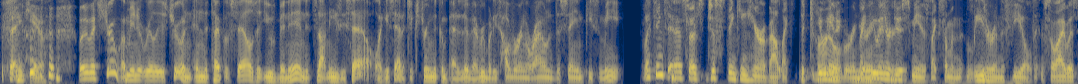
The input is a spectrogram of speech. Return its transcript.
Thank you. But it's true. I mean, it really is true. And, and the type of sales that you've been in, it's not an easy sale. Like you said, it's extremely competitive. Everybody's hovering around the same piece of meat. Well, I think that as I was just thinking here about like The you turnover in but your you industry. introduced me as like someone leader in the field, and so I was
